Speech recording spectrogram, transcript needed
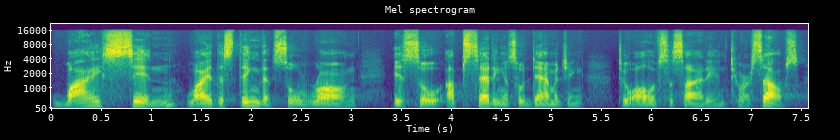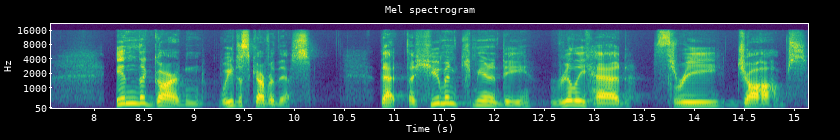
why sin, why this thing that's so wrong is so upsetting and so damaging to all of society and to ourselves. In the garden, we discover this that the human community really had three jobs.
